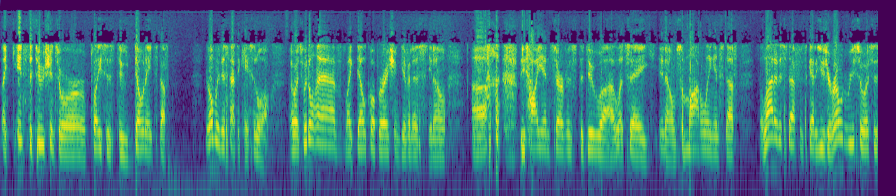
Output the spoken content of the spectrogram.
like institutions or places to donate stuff. Normally, that's not the case at all. In other words, we don't have like Dell Corporation giving us you know uh, these high-end servers to do, uh, let's say, you know, some modeling and stuff. A lot of this stuff has got to use your own resources,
